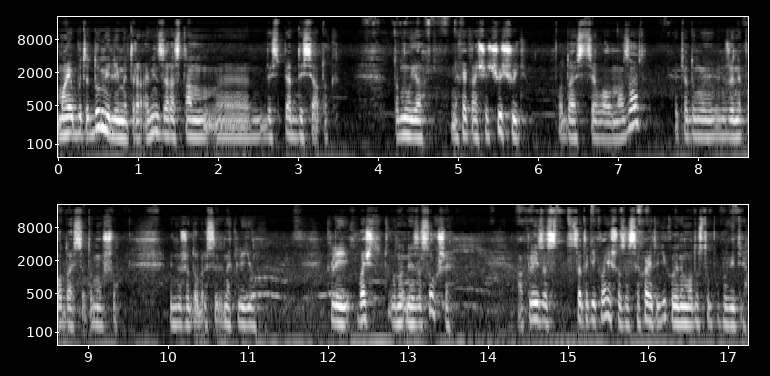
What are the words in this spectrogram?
має бути до міліметра, а він зараз там е, десь 5 десяток. Тому я нехай краще чуть-чуть подасться вал назад. Хоча думаю, він вже не подасться, тому що він вже добре сидить на клею. Клей, бачите, тут воно не засохше, а клей це такий клей, що засихає тоді, коли немає доступу повітря.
